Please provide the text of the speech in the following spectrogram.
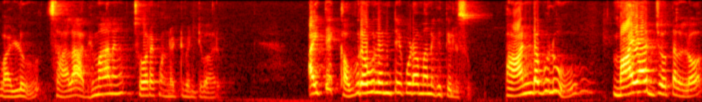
వాళ్ళు చాలా అభిమానం చూరకున్నటువంటి వారు. అయితే కౌరవులంటే కూడా మనకి తెలుసు. పాండవులు మాయాజ్యోతంలో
